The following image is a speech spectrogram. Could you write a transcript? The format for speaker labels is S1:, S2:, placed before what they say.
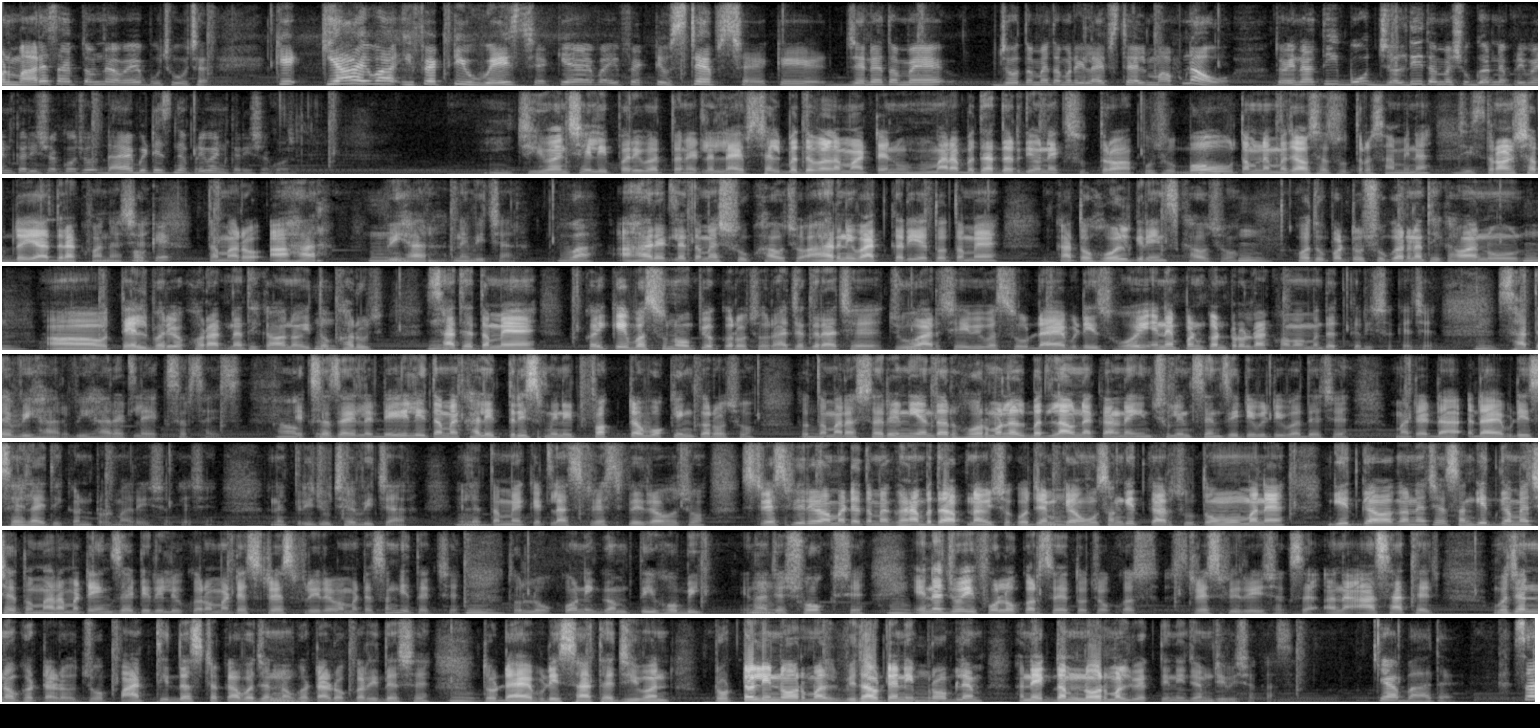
S1: પણ મારે સાહેબ તમને હવે પૂછવું છે કે કયા એવા ઇફેક્ટિવ વેઝ છે કયા એવા ઇફેક્ટિવ સ્ટેપ્સ છે કે જેને તમે જો તમે તમારી લાઈફસ્ટાઈલમાં અપનાવો તો એનાથી બહુ જલ્દી તમે શુગરને પ્રિવેન્ટ કરી શકો છો ડાયાબિટીસને પ્રિવેન્ટ કરી શકો છો.
S2: જીવનશૈલી પરિવર્તન એટલે લાઈફસ્ટાઈલ બદલવા માટેનું હું મારા બધા દર્દીઓને એક સૂત્ર આપું છું. બહુ તમને મજા આવશે સૂત્ર સામીને ત્રણ શબ્દ યાદ રાખવાના છે. તમારો આહાર વિહાર અને વિચાર.
S1: વાહ.
S2: આહાર એટલે તમે શું ખાઓ છો? આહારની વાત કરીએ તો તમે કાં તો હોલ ગ્રેન્સ ખાઓ છો. વધુ પડતું શુગર નથી ખાવાનું. તેલ ભર્યો ખોરાક નથી ખાવાનો એ તો ખરું જ. સાથે તમે કઈ કઈ વસ્તુનો ઉપયોગ કરો છો? રાજગરા છે જુવાર છે એવી વસ્તુ ડાયાબિટીસ હોય એને પણ કંટ્રોલ રાખવામાં મદદ કરી શકે છે. સાથે વિહાર વિહાર એટલે એક્સરસાઇઝ. એક્સરસાઇઝ એટલે ડેઈલી તમે ખાલી ત્રીસ મિનિટ ફક્ત વોકિંગ કરો છો. તો તમારા શરીરની અંદર હોર્મોનલ બદલાવને કારણે ઇન્સ્યુલિન સેન્સિટિવિટી વધે છે માટે ડાયાબિટીસ સહેલાઈથી કંટ્રોલમાં રહી શકે છે. અને ત્રીજું છે વિચાર. એટલે તમે કેટલા સ્ટ્રેસ ફ્રી રહો છો? સ્ટ્રેસ ફ્રી રહેવા માટે તમે ઘણા બધા અપનાવી શકો. જેમ કે હું સંગીતકાર છું તો હું મને ગીત ગાવા ગમે છે સંગીત ગમે છે તો મારા માટે એન્ઝાયટી રિલીવ કરવા માટે સ્ટ્રેસ ફ્રી રહેવા માટે સંગીત જ છે. તો લોકોની ગમતી હોબી એના જે શોખ છે એને જો એ ફોલો કરશે તો ચોક્કસ સ્ટ્રેસ ફ્રી રહી શકશે. અને આ સાથે જ વજનનો ઘટાડો જો પાંચથી દસ ટકા વજનનો ઘટાડો કરી દેશે તો ડાયાબિટીસ સાથે જીવન totally normal without any problem અને એકદમ નોર્મલ વ્યક્તિની જેમ જીવી શકાશે.
S1: ક્યાં બાત હે. સર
